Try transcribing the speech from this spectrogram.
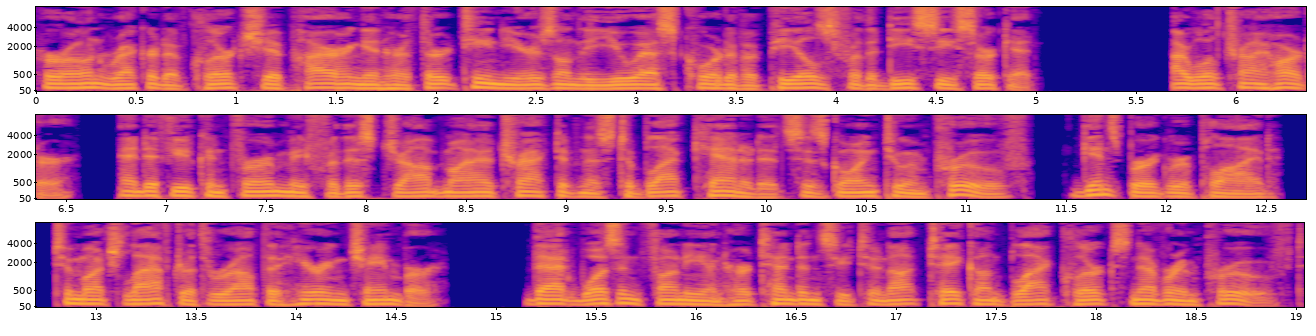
her own record of clerkship hiring in her 13 years on the U.S. Court of Appeals for the D.C. Circuit. I will try harder, and if you confirm me for this job my attractiveness to black candidates is going to improve, Ginsburg replied, to much laughter throughout the hearing chamber. That wasn't funny and her tendency to not take on black clerks never improved.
